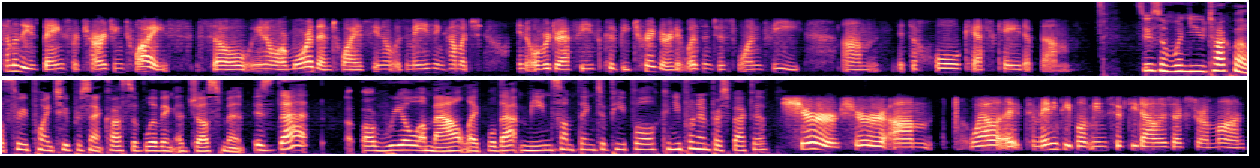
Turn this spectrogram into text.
some of these banks were charging twice, so you know, or more than twice. You know, it was amazing how much in overdraft fees could be triggered. It wasn't just one fee; um, it's a whole cascade of them. Susan, when you talk about 3.2% cost of living adjustment, is that a real amount? Like, will that mean something to people? Can you put it in perspective? Sure, sure. Um, well, it, to many people, it means fifty dollars extra a month,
